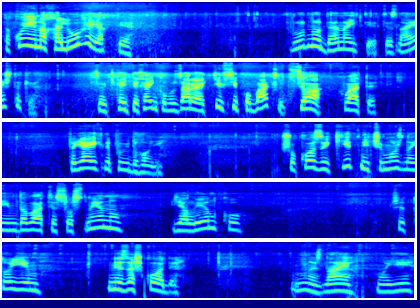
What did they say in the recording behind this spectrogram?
Такої нахалюги, як ти, трудно де знайти. Ти знаєш таке? Все, тихай тихенько, бо зараз як ті всі побачать, все, хвати, то я їх не повідгоню. Що кози кітні, чи можна їм давати соснину, ялинку, чи то їм не зашкоди. Ну, не знаю, мої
